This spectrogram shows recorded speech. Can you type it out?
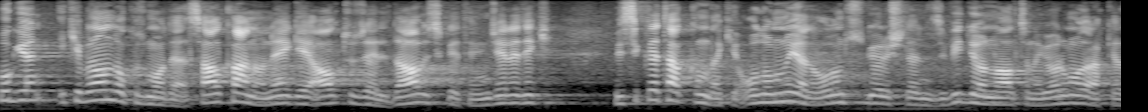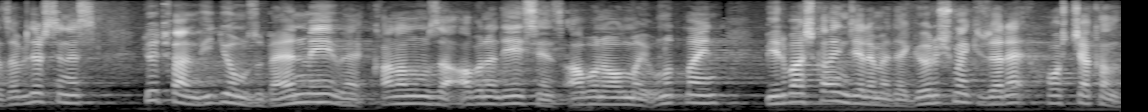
Bugün 2019 model Salkano NG 650 dağ bisikletini inceledik. Bisiklet hakkındaki olumlu ya da olumsuz görüşlerinizi videonun altına yorum olarak yazabilirsiniz. Lütfen videomuzu beğenmeyi ve kanalımıza abone değilseniz abone olmayı unutmayın. Bir başka incelemede görüşmek üzere, hoşçakalın.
